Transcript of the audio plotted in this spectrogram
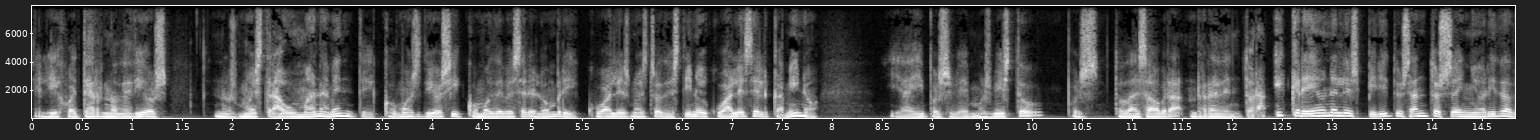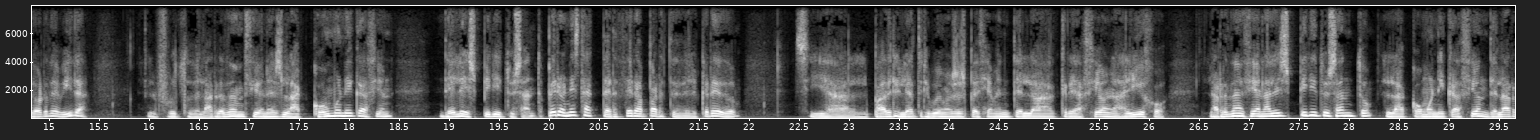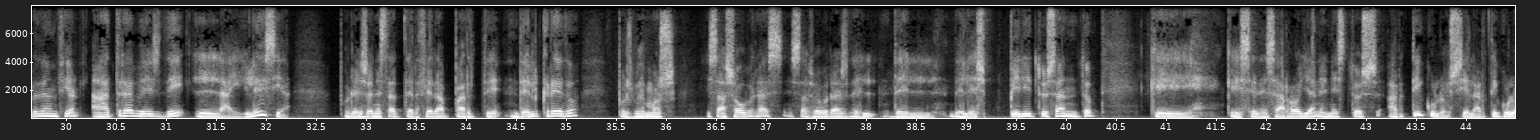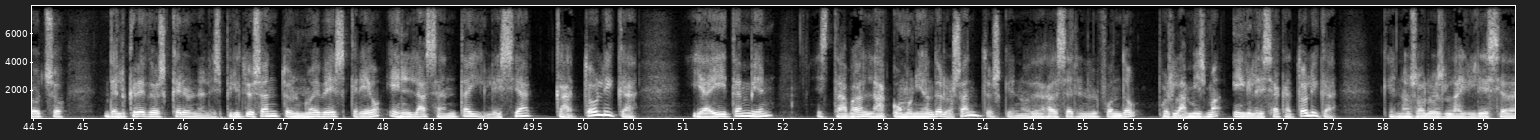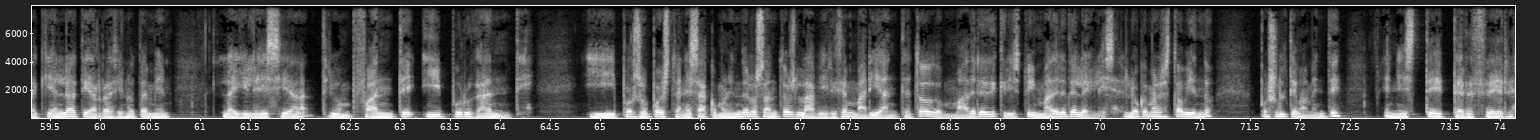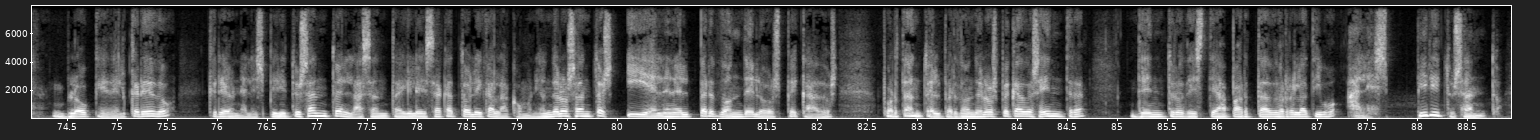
El Hijo eterno de Dios nos muestra humanamente cómo es Dios y cómo debe ser el hombre, y cuál es nuestro destino y cuál es el camino. Y ahí pues hemos visto pues toda esa obra redentora. Y creo en el Espíritu Santo, Señor y dador de vida. El fruto de la redención es la comunicación del Espíritu Santo. Pero en esta tercera parte del credo, si al Padre le atribuimos especialmente la creación, al Hijo, la redención, al Espíritu Santo, la comunicación de la redención a través de la Iglesia. Por eso en esta tercera parte del credo, pues vemos esas obras, esas obras del, del Espíritu Santo que, que, se desarrollan en estos artículos. Si el artículo 8 del credo es creo en el Espíritu Santo, el 9 es creo en la Santa Iglesia Católica. Y ahí también estaba la comunión de los santos, que no deja de ser en el fondo pues la misma Iglesia Católica, que no solo es la Iglesia de aquí en la tierra, sino también la Iglesia triunfante y purgante. Y por supuesto, en esa comunión de los santos, la Virgen María, ante todo, Madre de Cristo y Madre de la Iglesia. Es lo que hemos estado viendo, pues últimamente, en este tercer bloque del credo. Creo en el Espíritu Santo, en la Santa Iglesia Católica, la comunión de los santos y Él en el perdón de los pecados. Por tanto, el perdón de los pecados entra dentro de este apartado relativo al Espíritu Santo.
